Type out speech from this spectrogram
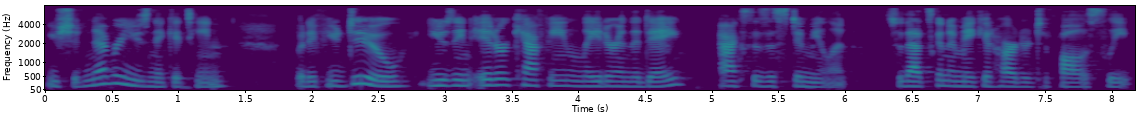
You should never use nicotine, but if you do, using it or caffeine later in the day acts as a stimulant, so that's going to make it harder to fall asleep.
